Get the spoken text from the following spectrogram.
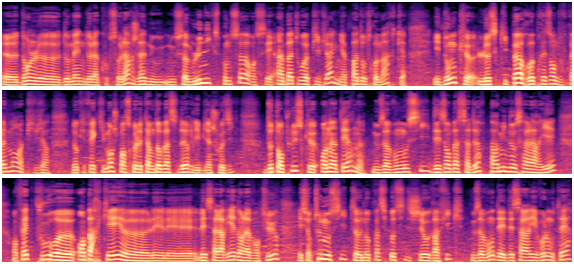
euh, dans le domaine de la course au large, là, nous, nous sommes l'unique sponsor. C'est un bateau Apivia, il n'y a pas d'autre marque. Et donc, le skipper représente vraiment Apivia. Donc, effectivement, je pense que le terme d'ambassadeur, il est bien choisi. D'autant plus qu'en interne, nous avons aussi des ambassadeurs parmi nos salariés, en fait, pour euh, embarquer euh, les, les, salariés dans l'aventure. Et sur tous nos sites, nos principaux sites géographiques, nous avons des, salariés volontaires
